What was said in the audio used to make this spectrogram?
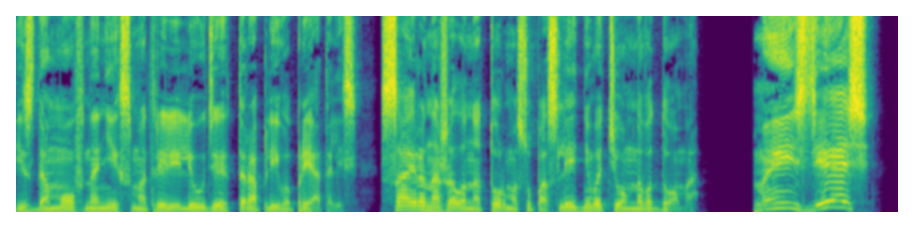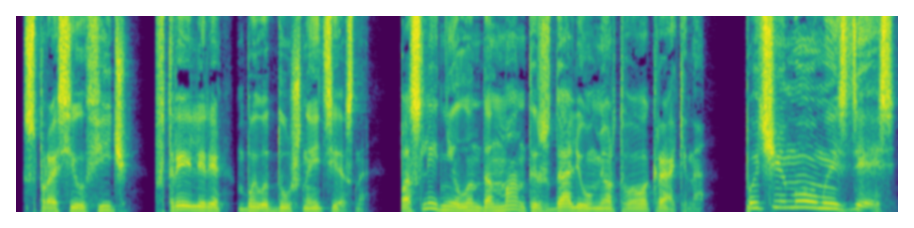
Из домов на них смотрели люди, торопливо прятались. Сайра нажала на тормоз у последнего темного дома. «Мы здесь?» – спросил Фич. В трейлере было душно и тесно. Последние лондонманты ждали у мертвого Кракена. «Почему мы здесь?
